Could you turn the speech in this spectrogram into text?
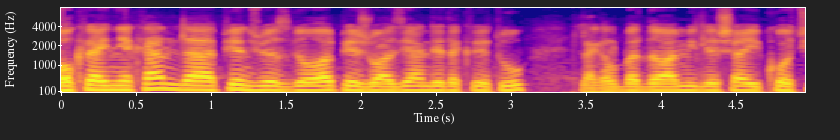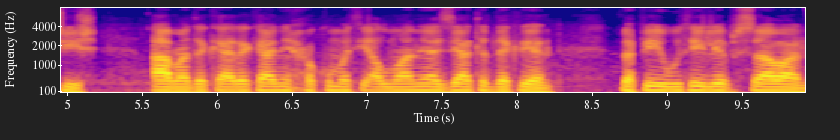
ئۆکراینییەکان لە پێنج وێستگەوە پێشوازییان لێدەکرێت و لەگەڵ بەردەوامی لێشاوی کۆچیش، ئامادەکارییەکانی حکوومەتی ئەڵمانیا زیاتر دەکرێن. بەپێی وتەی لێپرسراوان،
